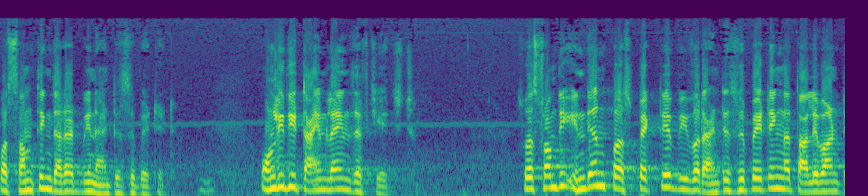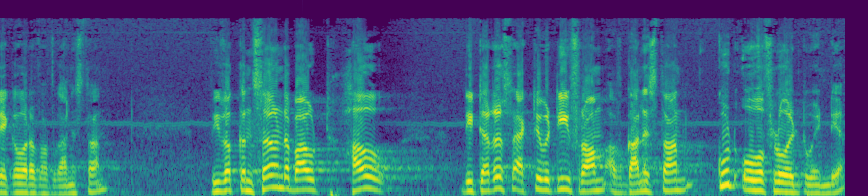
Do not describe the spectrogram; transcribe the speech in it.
was something that had been anticipated. Only the timelines have changed. So, as from the Indian perspective, we were anticipating a Taliban takeover of Afghanistan. We were concerned about how the terrorist activity from Afghanistan could overflow into India.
